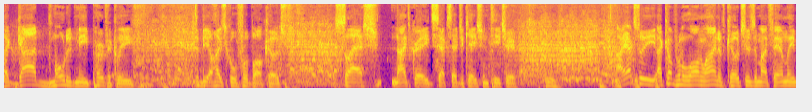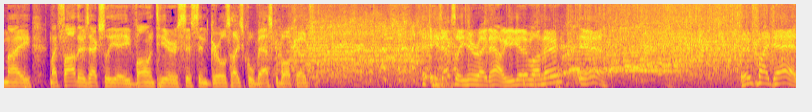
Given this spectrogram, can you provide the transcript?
Like, God molded me perfectly to be a high school football coach slash ninth grade sex education teacher. I actually I come from a long line of coaches in my family. My my father is actually a volunteer assistant girls high school basketball coach. He's actually here right now. You get him on there? Yeah. There's my dad,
